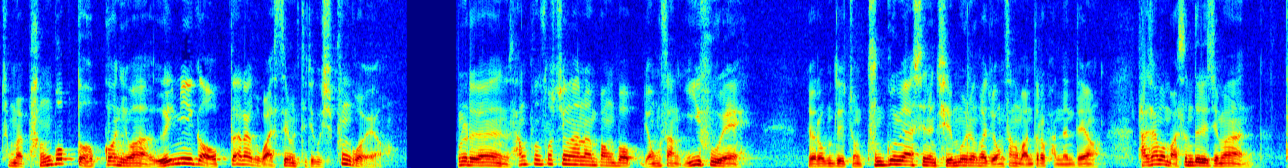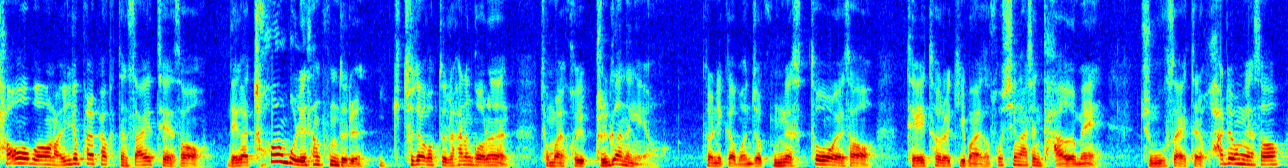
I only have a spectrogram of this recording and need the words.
정말 방법도 없거니와 의미가 없다라고 말씀을 드리고 싶은 거예요. 오늘은 상품 소싱하는 방법 영상 이후에 여러분들이 좀 궁금해하시는 질문을 가지고 영상 만들어 봤는데요. 다시 한번 말씀드리지만 타오버나 1688 같은 사이트에서 내가 처음 올릴 상품들을 이 기초 작업들을 하는 거는 정말 거의 불가능해요. 그러니까 먼저 국내 스토어에서 데이터를 기반해서 소싱하신 다음에 중국 사이트를 활용해서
